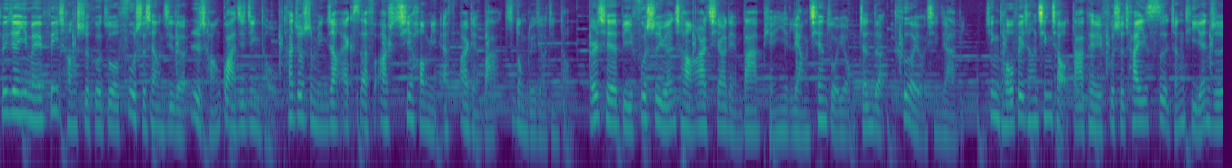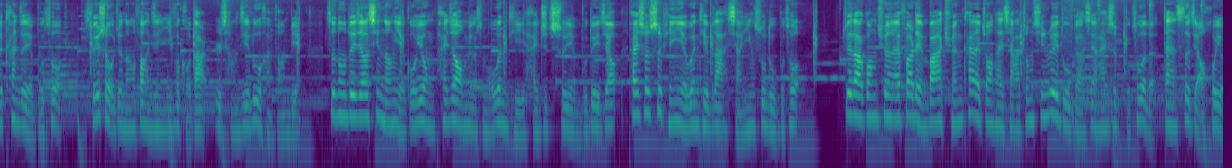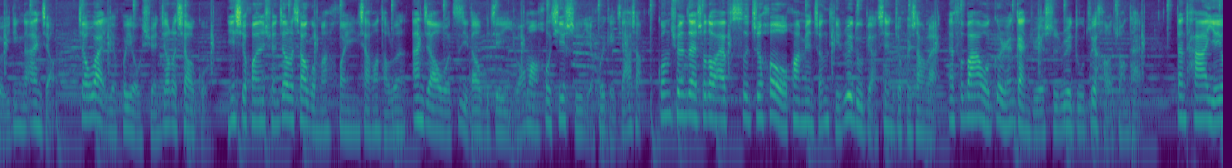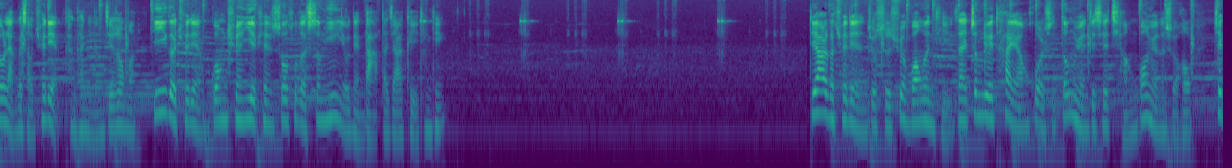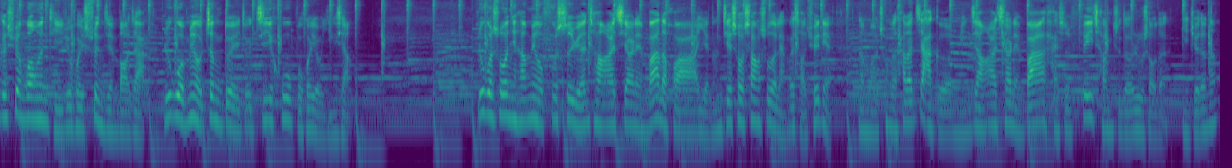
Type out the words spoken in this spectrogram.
推荐一枚非常适合做富士相机的日常挂机镜头，它就是名将 XF 二十七毫米 f 二点八自动对焦镜头，而且比富士原厂二七二点八便宜两千左右，真的特有性价比。镜头非常轻巧，搭配富士 X 一四，整体颜值看着也不错，随手就能放进衣服口袋，日常记录很方便。自动对焦性能也够用，拍照没有什么问题，还支持眼部对焦，拍摄视频也问题不大，响应速度不错。最大光圈 f 二点八全开的状态下，中心锐度表现还是不错的，但四角会有一定的暗角，焦外也会有悬焦的效果。你喜欢悬焦的效果吗？欢迎下方讨论。暗角我自己倒不介意，往往后期时也会给加上。光圈在收到 f 四之后，画面整体锐度表现就会上来。f 八我个人感觉是锐度最好的状态，但它也有两个小缺点，看看你能接受吗？第一个缺点，光圈叶片收缩的声音有点大，大家可以听听。第二个缺点就是眩光问题，在正对太阳或者是灯源这些强光源的时候，这个眩光问题就会瞬间爆炸。如果没有正对，就几乎不会有影响。如果说你还没有复试原厂二七二点八的话，也能接受上述的两个小缺点，那么冲着它的价格，名将二七二点八还是非常值得入手的。你觉得呢？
